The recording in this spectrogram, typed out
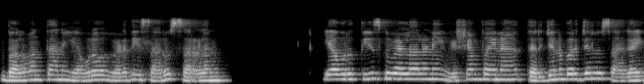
బలవంతాన్ని ఎవరో విడదీశారు సరళను ఎవరు తీసుకువెళ్ళాలనే విషయం పైన తర్జన భర్జనలు సాగాయి.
